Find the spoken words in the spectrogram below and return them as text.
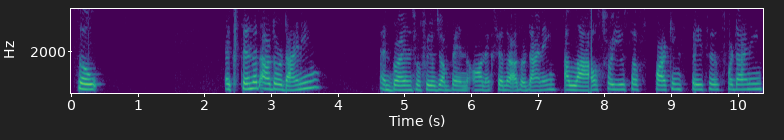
So extended outdoor dining, and Brian, feel free to jump in on extended outdoor dining, allows for use of parking spaces for dining.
